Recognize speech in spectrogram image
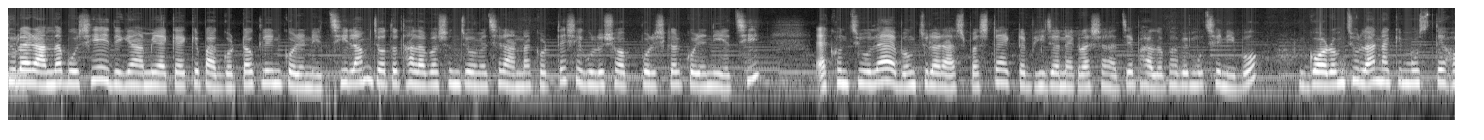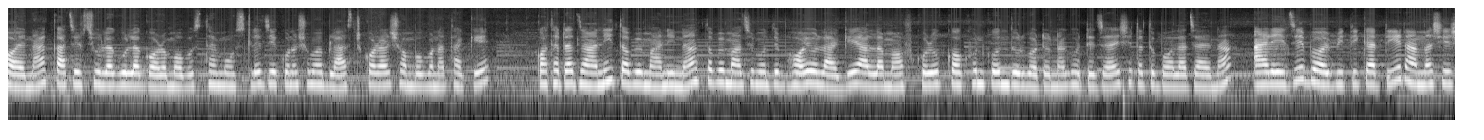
চুলায় রান্না বসিয়ে এইদিকে আমি একে একে পাকঘরটাও ক্লিন করে নিচ্ছিলাম। যত থালা বাসন জমেছে রান্না করতে, সেগুলো সব পরিষ্কার করে নিয়েছি। এখন চুলা এবং চুলার আশপাশটা একটা ভিজা ন্যাকড়ার সাহায্যে ভালোভাবে মুছে নিব। গরম চুলা নাকি মুছতে হয় না, কাচের চুলাগুলা গরম অবস্থায় মুছলে যে কোনো সময় ব্লাস্ট করার সম্ভাবনা থাকে। কথাটা জানি, তবে মানি না। তবে মাঝে মধ্যে ভয়ও লাগে। আল্লাহ মাফ করুক, কখন কোন দুর্ঘটনা ঘটে যায় সেটা তো বলা যায় না। আর এই যে ভয়ভীতি কাটিয়ে রান্না শেষ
